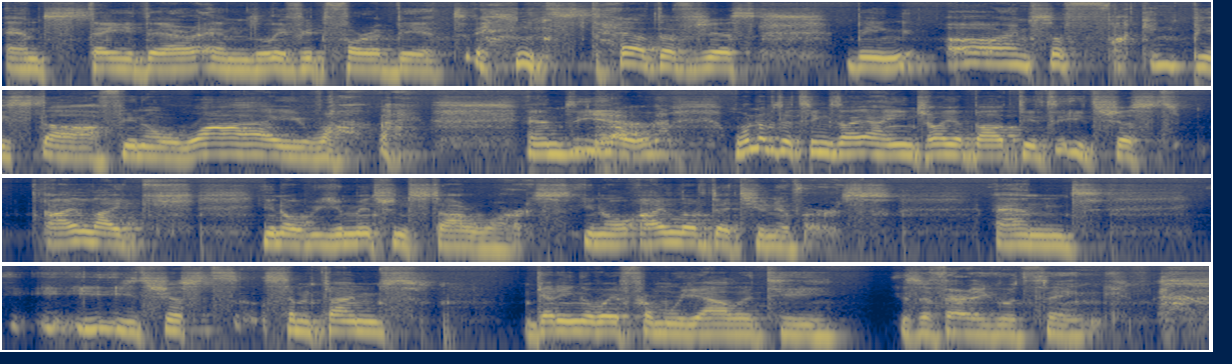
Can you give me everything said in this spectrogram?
and stay there and live it for a bit instead of just being oh i'm so fucking pissed off you know why why and you yeah. know one of the things I, I enjoy about it it's just I like, you know, you mentioned Star Wars. You know, I love that universe. And it's just sometimes getting away from reality is a very good thing.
